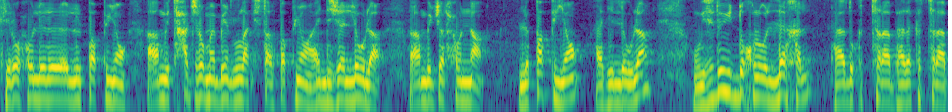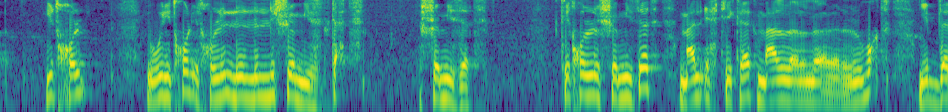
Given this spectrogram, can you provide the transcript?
كيروحوا لل- للبابيون. راهم يتحجروا ما بين ال axe تاع البابيون هذه الجهة الأولى. راهم يجرحوا لنا le papillon هذه الأولى. ويزيدوا يدخلوا لداخل هذوك التراب هذاك التراب. يدخل وين يدخل؟ يدخل لل- للشوميز تحت الشوميزات كيدخل للشوميزات مع الاحتكاك مع ال- ال- الوقت يبدا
